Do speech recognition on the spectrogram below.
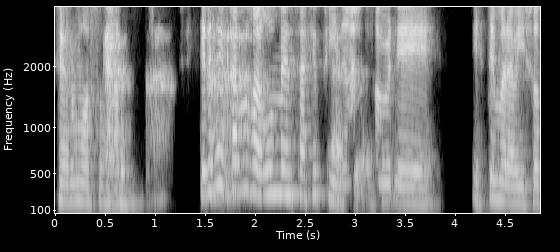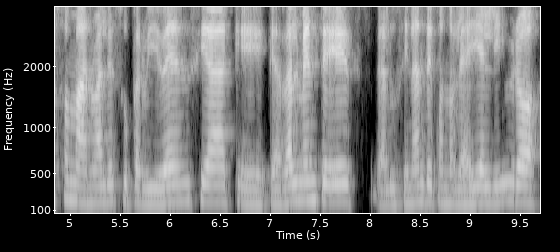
Qué hermoso. ¿Quieres dejarnos algún mensaje final sobre este maravilloso manual de supervivencia que, que realmente es alucinante cuando leí el libro?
